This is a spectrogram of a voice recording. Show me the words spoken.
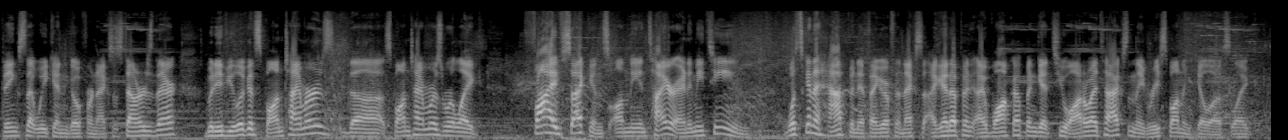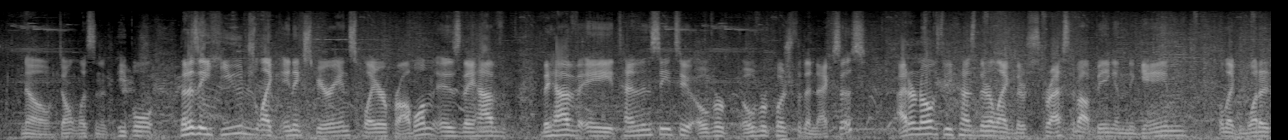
thinks that we can go for Nexus counters there, but if you look at spawn timers, the spawn timers were like five seconds on the entire enemy team. What's gonna happen if I go for the next, I get up and I walk up and get two auto attacks and they respawn and kill us, like, no, don't listen to people. That is a huge, like, inexperienced player problem, is they have they have a tendency to over over push for the Nexus. I don't know if it's because they're like they're stressed about being in the game or like what it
